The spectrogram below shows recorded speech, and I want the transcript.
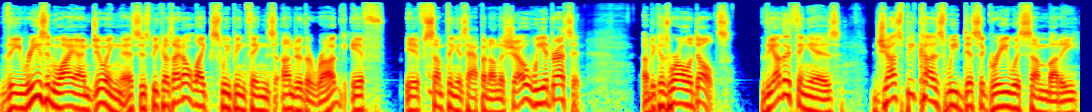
the reason why I'm doing this is because I don't like sweeping things under the rug. If if something has happened on the show, we address it uh, because we're all adults. The other thing is just because we disagree with somebody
